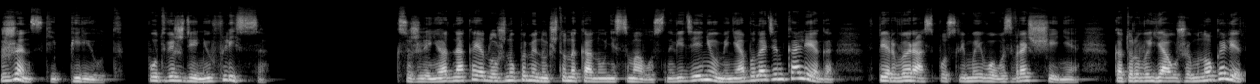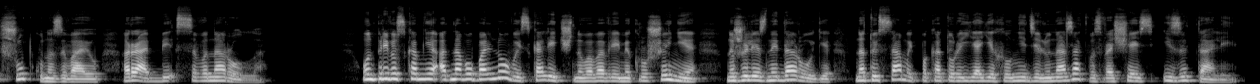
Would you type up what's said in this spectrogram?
женский период, по утверждению Флисса. К сожалению, однако, я должен упомянуть, что накануне самого сновидения у меня был один коллега, в первый раз после моего возвращения, которого я уже много лет шутку называю Рабби Савонаролла. Он привез ко мне одного больного, искалеченного во время крушения на железной дороге, на той самой, по которой я ехал неделю назад, возвращаясь из Италии.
